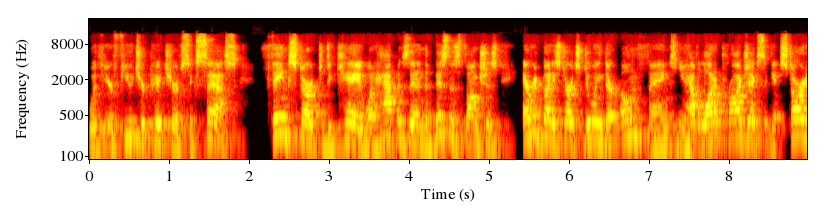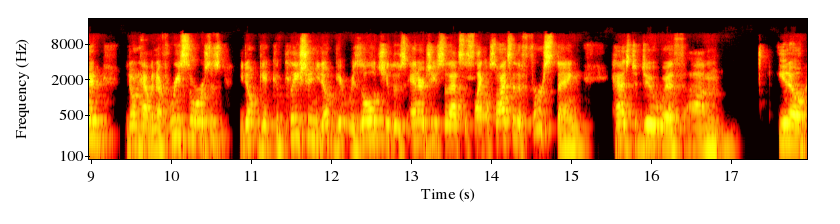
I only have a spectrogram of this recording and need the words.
with your future picture of success, things start to decay. What happens then in the business functions, everybody starts doing their own things. And you have a lot of projects that get started. You don't have enough resources. You don't get completion. You don't get results. You lose energy. So that's the cycle. So I'd say the first thing has to do with, um, you know,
